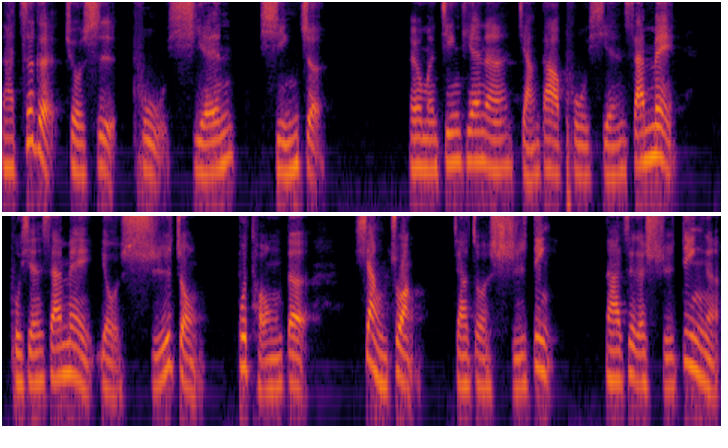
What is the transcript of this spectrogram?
那这个就是普贤行者。所以我们今天呢讲到普贤三昧，普贤三昧有十种不同的相状，叫做十定。那这个十定呢，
